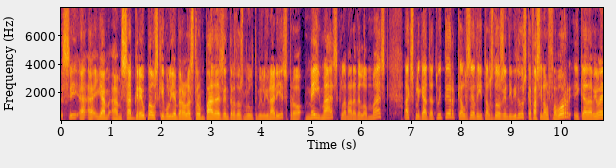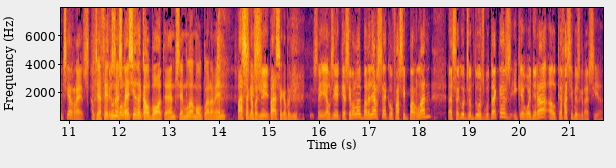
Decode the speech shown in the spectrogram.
Sí, ja, em sap greu pels que volien veure les trompades entre dos multimilionaris, però May Musk, la mare d'Elon Musk, ha explicat a Twitter que els ha dit als dos individus que facin el favor i que de violència res. Els ha fet que una si espècie volen... de calbot, eh? em sembla molt clarament. Passa cap aquí, sí. passa cap aquí. Sí, els he dit que si volen barallar-se, que ho facin parlant, asseguts amb dues butaques, i que guanyarà el que faci més gràcia.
